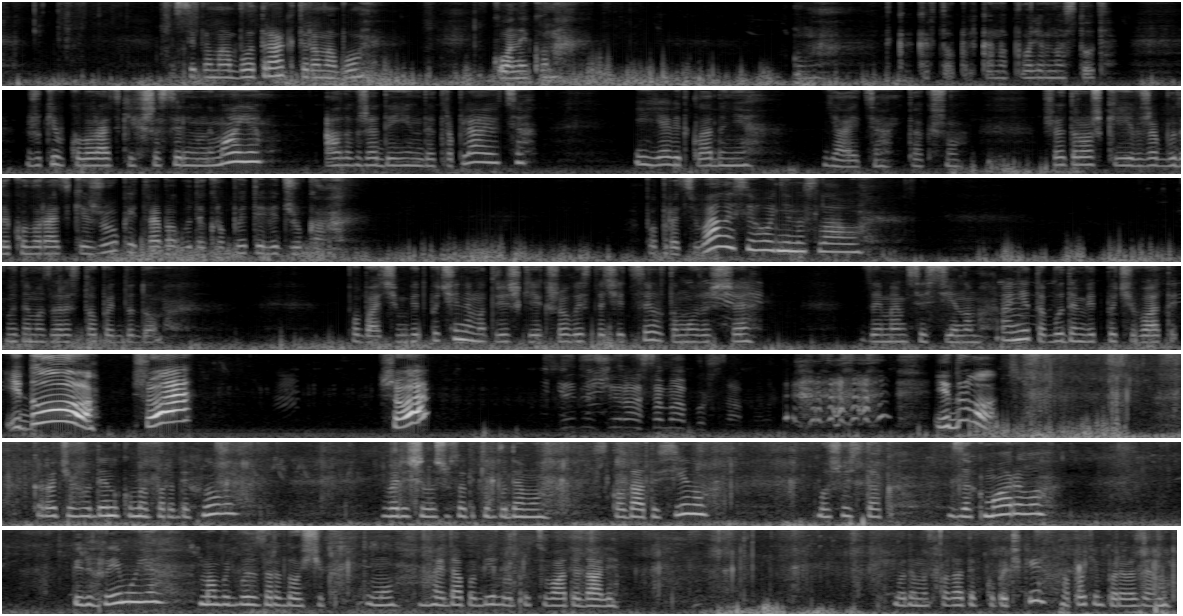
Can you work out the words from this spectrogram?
Сипемо або трактором, або коником. О, така картопелька на полі в нас тут. Жуків колорадських ще сильно немає, але вже де-інде трапляються. І є відкладені яйця. Так що ще трошки і вже буде колорадський жук, і треба буде кропити від жука. Попрацювали сьогодні на славу. Будемо зараз топати додому. Побачимо, відпочинемо трішки, якщо вистачить сил, то може ще займемося сіном. А ні, то будемо відпочивати. Іду! Що? Що? В следующий раз сама будеш сапати. Іду! Коротше, годинку ми передихнули. Вирішили, що все-таки будемо складати сіно, бо щось так захмарило, підгримує. Мабуть, буде зараз дощик, тому гайда побігли працювати далі. Будемо складати в копички, а потім перевеземо.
